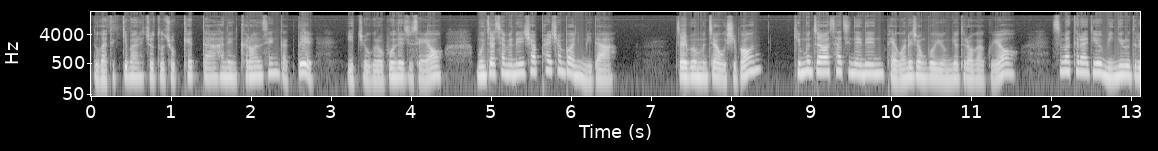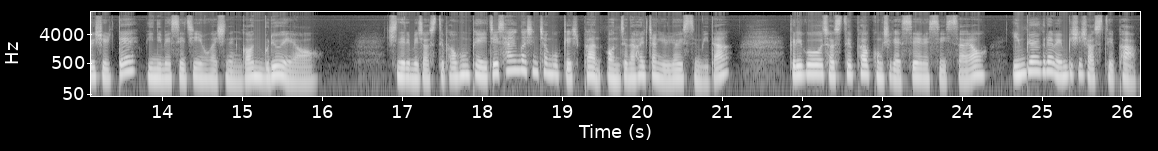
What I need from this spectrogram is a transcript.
누가 듣기만 해줘도 좋겠다 하는 그런 생각들 이쪽으로 보내주세요. 문자 참여는 샵 8000번입니다. 짧은 문자 50원, 긴 문자와 사진에는 100원의 정보 이용료 들어가고요. 스마트 라디오 미니로 들으실 때 미니 메시지 이용하시는 건 무료예요. 신혜림의 Just Pop 홈페이지 사연과 신청곡 게시판 언제나 활짝 열려 있습니다. 그리고 Just Pop 공식 SNS 있어요. 인별그램 MBC Just Pop.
